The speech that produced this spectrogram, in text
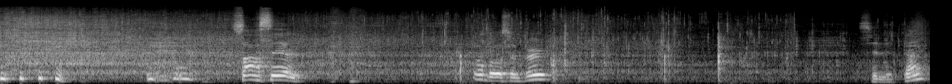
Sans sel. On brosse un peu. C'est le temps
